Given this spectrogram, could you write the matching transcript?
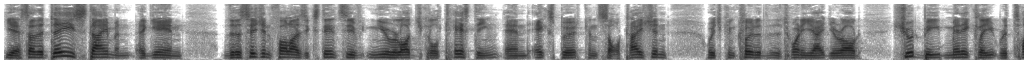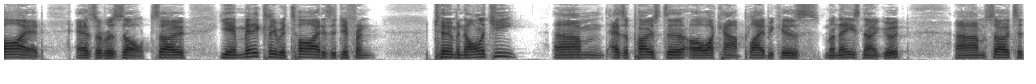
yeah, so the D's statement again. The decision follows extensive neurological testing and expert consultation, which concluded that the 28 year old should be medically retired as a result. So, yeah, medically retired is a different terminology um, as opposed to, oh, I can't play because my knee's no good. Um, so it's a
